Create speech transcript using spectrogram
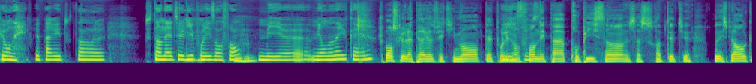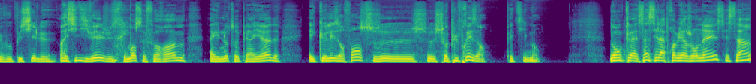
qu'on avait préparé tout un tout un atelier pour mhm. les enfants, mhm. mais, euh, mais on en a eu quand même. Je pense que la période, effectivement, peut-être pour les enfants, n'est pas propice. Hein. Ça sera peut-être en espérant que vous puissiez le récidiver, justement, ce forum à une autre période et que les enfants se, soient plus présents, effectivement. Donc là, ça, c'est la première journée, c'est ça?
